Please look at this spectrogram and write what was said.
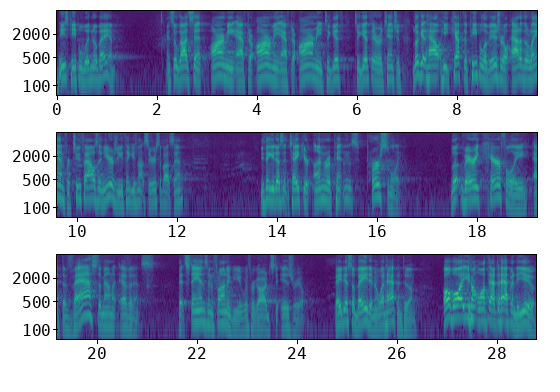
these people wouldn't obey him. And so God sent army after army after army to get, to get their attention. Look at how he kept the people of Israel out of their land for 2,000 years, and you think he's not serious about sin? You think he doesn't take your unrepentance personally? Look very carefully at the vast amount of evidence that stands in front of you with regards to Israel. They disobeyed him, and what happened to them? Oh boy, you don't want that to happen to you.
